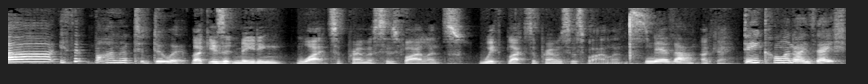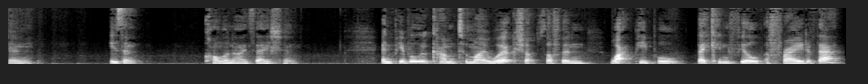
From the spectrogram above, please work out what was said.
Uh, is it violent to do it? Like, is it meeting white supremacist violence with black supremacist violence? Never. Okay. decolonization isn't colonization. And people who come to my workshops, often white people, they can feel afraid of that.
